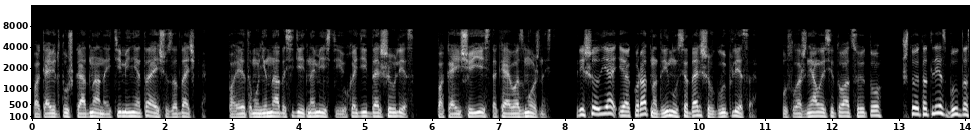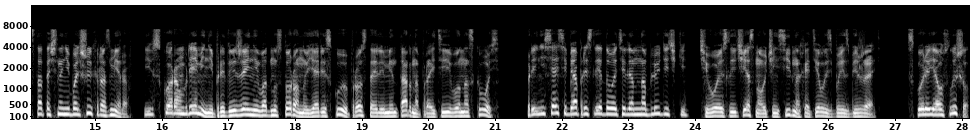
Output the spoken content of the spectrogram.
Пока вертушка одна, найти меня та еще задачка. Поэтому не надо сидеть на месте и уходить дальше в лес пока еще есть такая возможность. Решил я и аккуратно двинулся дальше вглубь леса. Усложняло ситуацию то, что этот лес был достаточно небольших размеров, и в скором времени при движении в одну сторону я рискую просто элементарно пройти его насквозь, принеся себя преследователям на блюдечки, чего, если честно, очень сильно хотелось бы избежать. Вскоре я услышал,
